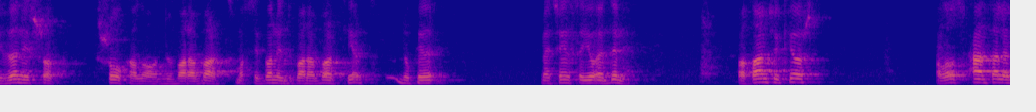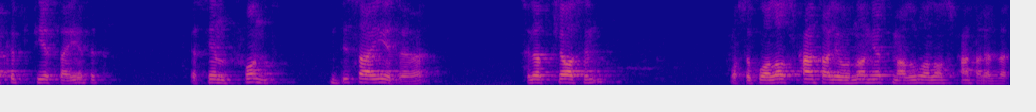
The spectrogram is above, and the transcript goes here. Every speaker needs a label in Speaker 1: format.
Speaker 1: I vëni shok Allahut të barabartë mos i bëni të barabartë të tjerët duke me qenë se ju e dini. Po thamë që kjo është Allahu subhanahu teala këtë pjesë të ajetit e sjell në fund të disa ajeteve të cilat flasin ose ku Allahu subhanahu teala i urdhëron njerëzit me adhuru Allahu subhanahu teala dhe.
